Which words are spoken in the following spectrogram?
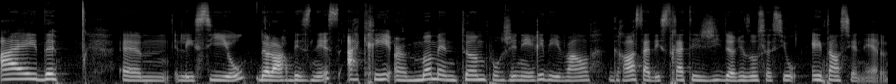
aide les CEO de leur business à créer un momentum pour générer des ventes grâce à des stratégies de réseaux sociaux intentionnelles.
